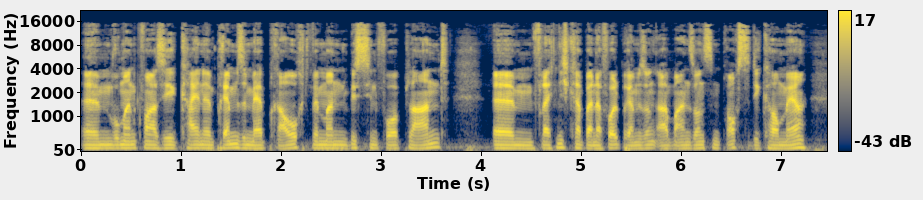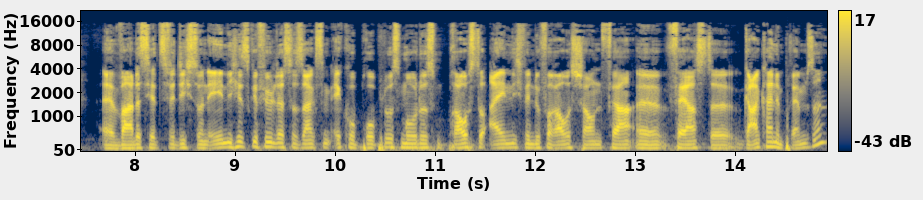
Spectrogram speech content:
ähm, wo man quasi keine Bremse mehr braucht, wenn man ein bisschen vorplant. Ähm, vielleicht nicht gerade bei einer Vollbremsung, aber ansonsten brauchst du die kaum mehr. Äh, war das jetzt für dich so ein ähnliches Gefühl, dass du sagst, im Eco Pro Plus Modus brauchst du eigentlich, wenn du vorausschauen fähr, äh, fährst, äh, gar keine Bremse?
